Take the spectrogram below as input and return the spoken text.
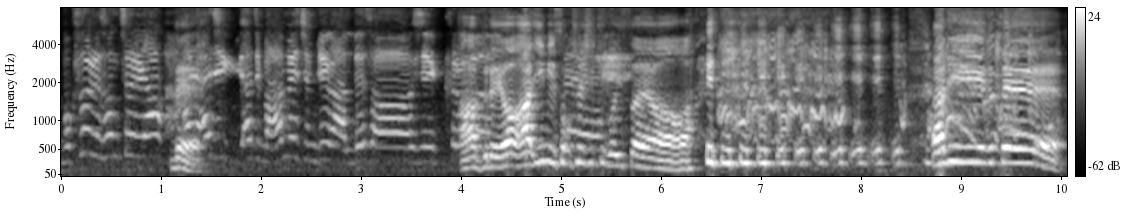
목소리 성출요? 네. 아니, 아직, 아직 마음의 준비가 안 돼서, 혹시 그런. 아, 그래요? 아, 이미 송출시키고 있어요. 아니, 근데,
